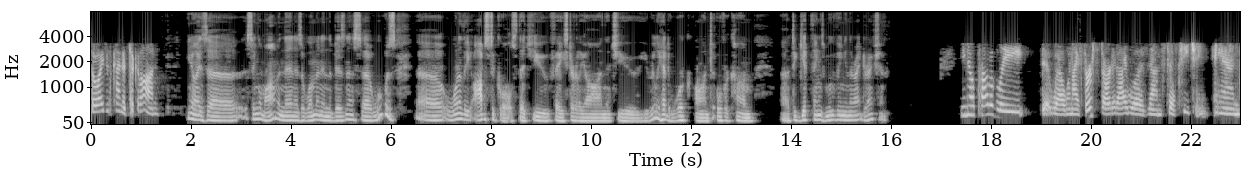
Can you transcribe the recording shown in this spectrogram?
so I just kind of took it on you know, as a single mom and then as a woman in the business, uh, what was uh, one of the obstacles that you faced early on that you you really had to work on to overcome uh, to get things moving in the right direction? You know, probably. Uh, well, when I first started, I was um, still teaching, and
